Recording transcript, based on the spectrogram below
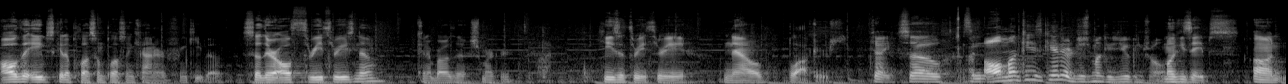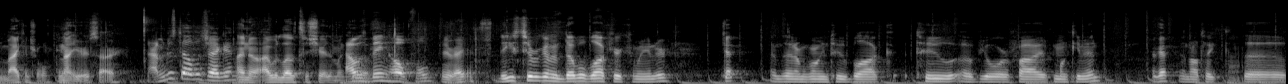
all the apes get a plus one plus plus encounter from Kibo. So they're all three threes now. Can I borrow the schmarker? He's a three three. Now blockers. Okay, so All monkeys get it, or just monkeys you control? Monkeys apes on my control, not yours. Sorry. I'm just double checking. I know. I would love to share the monkey. I was love. being hopeful. You're right. these two are gonna double block your commander, Okay. and then I'm going to block two of your five monkey men, Okay. and I'll take the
